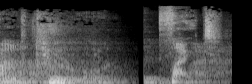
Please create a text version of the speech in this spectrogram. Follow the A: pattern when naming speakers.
A: Round two. Fight!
